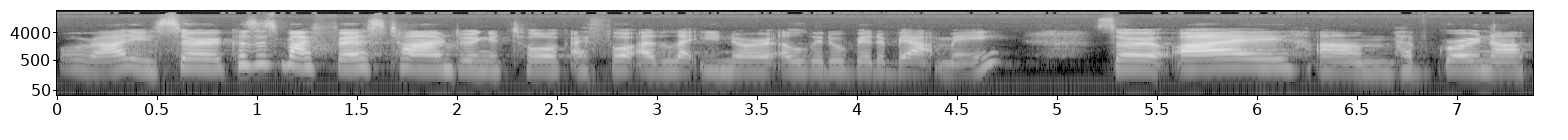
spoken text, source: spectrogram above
Alrighty, so because it's my first time doing a talk, I thought I'd let you know a little bit about me. So I um, have grown up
